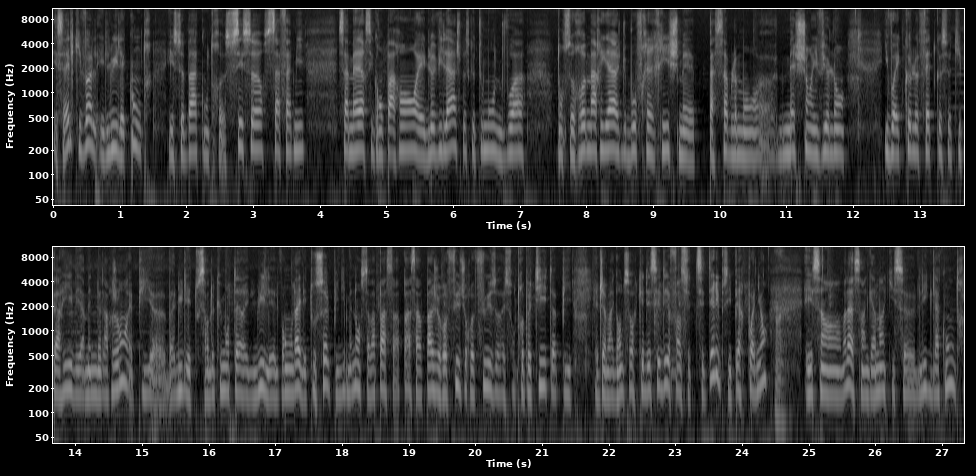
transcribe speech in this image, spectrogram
et c'est elles qui veulent, et lui il est contre, et il se bat contre ses sœurs, sa famille, sa mère, ses grands-parents et le village, parce que tout le monde voit dans ce remariage du beau-frère riche, mais passablement euh, méchant et violent, il voit que le fait que ce type arrive et amène de l'argent. Et puis, euh, bah, lui, il est tout, c'est un documentaire. Et lui, il est vraiment là, il est tout seul. Puis il dit, mais non, ça va pas, ça va pas, ça va pas, je refuse, je refuse. Elles sont trop petites. Puis il y a déjà ma grande soeur qui est décédée. Enfin, c'est, terrible, c'est hyper poignant. Et c'est un, voilà, c'est un gamin qui se ligue là contre.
